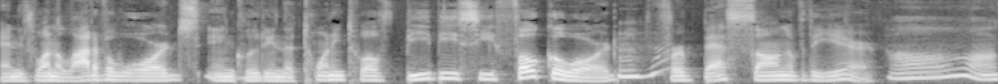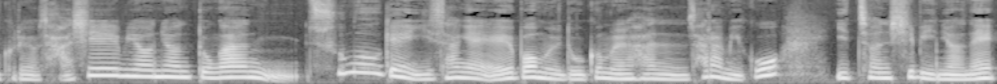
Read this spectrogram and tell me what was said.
And he's won a lot of awards, including the 2012 BBC Folk Award for Best Song of the Year. 아, 그래요. 40여 년 동안 20개 이상의 앨범을 녹음을 한 사람이고 2012년에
